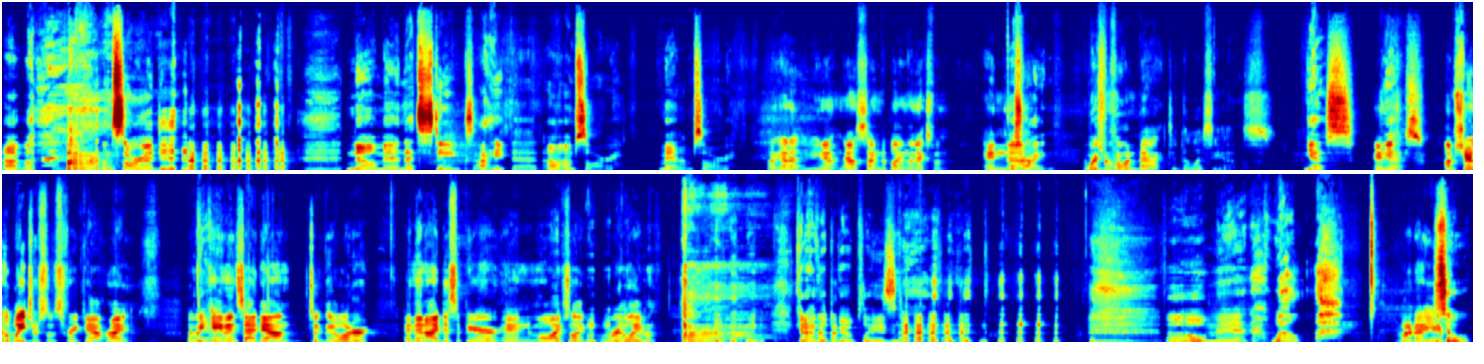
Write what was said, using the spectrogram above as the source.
Uh, I'm sorry, I did. no, man, that stinks. I hate that. I- I'm sorry, man. I'm sorry. I gotta, you know, now it's time to play in the next one. And That's uh, right. We're That's right. going back to Delicios. Yes. And yes. I'm sure the waitress was freaked out, right? Like we Yeah. came in, sat down, took the order, and then I disappear, and my wife's like, "We're leaving." Can I have that to go, please? oh man. Well, What about you? so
